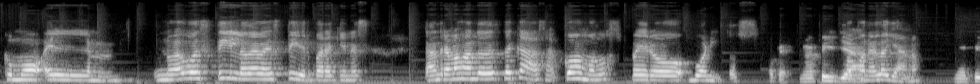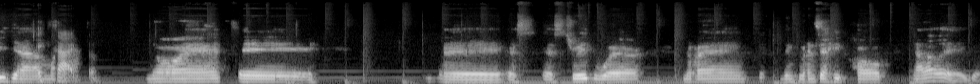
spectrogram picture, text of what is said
como el mm, nuevo estilo de vestir para quienes están trabajando desde casa, cómodos, pero bonitos, Ok, no es pijama, ponerlo llano. no es pijama, Exacto. no es, eh, eh, es- es streetwear, no es de influencia hip hop, nada de ello.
